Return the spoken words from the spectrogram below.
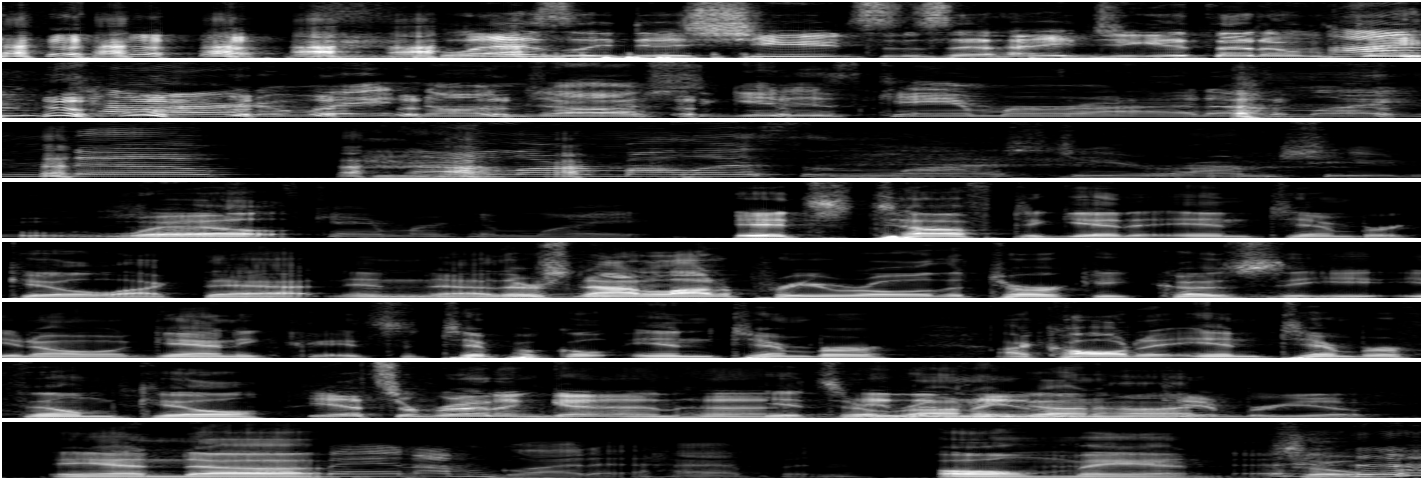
am. Leslie just shoots and said, Hey, did you get that on film?" I'm tired of waiting on Josh to get his camera right. I'm like, nope. I learned my lesson last year. I'm shooting. Well- Josh's camera can wait. it's tough to get an in timber kill like that, and uh, there's not a lot of pre roll of the turkey because you know again he- it's a typical in timber. I call it an in timber film kill, Yeah, it's a run and gun hunt. It's a In the run and gun hunt. Timber, yep. and uh, Man, I'm glad it happened. oh man, so I'm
